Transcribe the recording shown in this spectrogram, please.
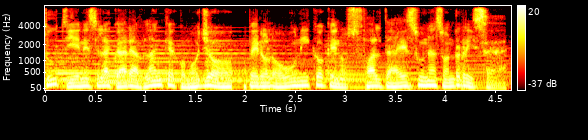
tú tienes la cara blanca como yo, pero lo único que nos falta es una sonrisa.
